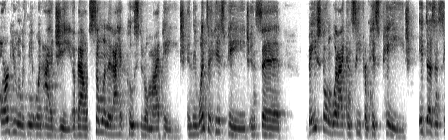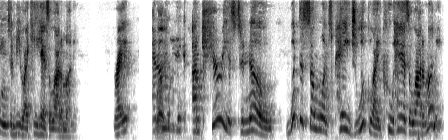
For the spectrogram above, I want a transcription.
arguing with me on IG about someone that I had posted on my page, and they went to his page and said, based on what I can see from his page, it doesn't seem to me like he has a lot of money, right? And I'm like, I'm curious to know what does someone's page look like who has a lot of money?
